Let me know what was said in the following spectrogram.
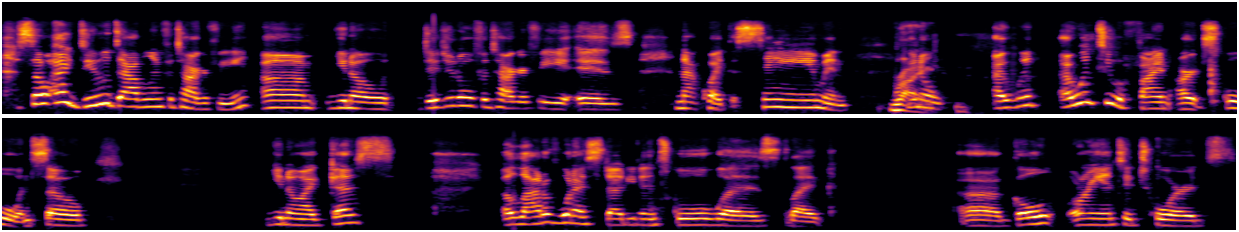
So I do dabble in photography. Um, you know, digital photography is not quite the same, and right. you know, I went I went to a fine art school, and so you know, I guess a lot of what I studied in school was like uh, goal oriented towards,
